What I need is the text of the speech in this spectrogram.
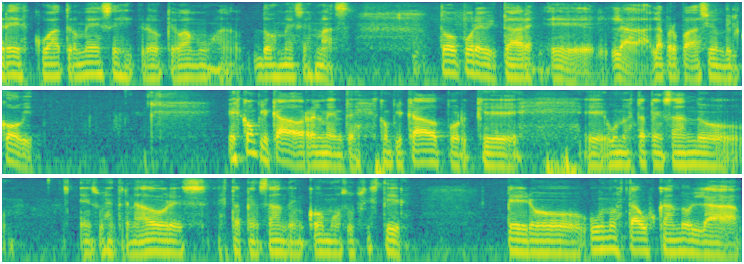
tres, cuatro meses y creo que vamos a dos meses más. Todo por evitar eh, la, propagación del COVID. Es complicado realmente, es complicado porque eh, uno está pensando en sus entrenadores, está pensando en cómo subsistir, pero uno está buscando la,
